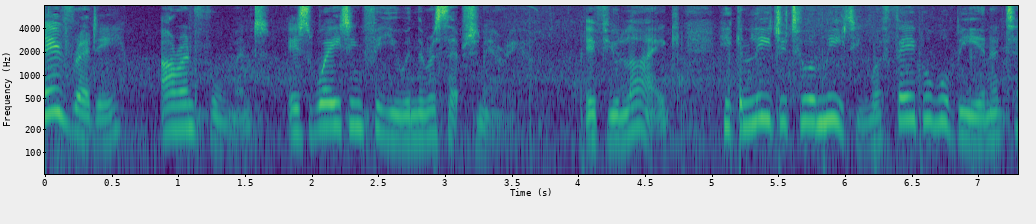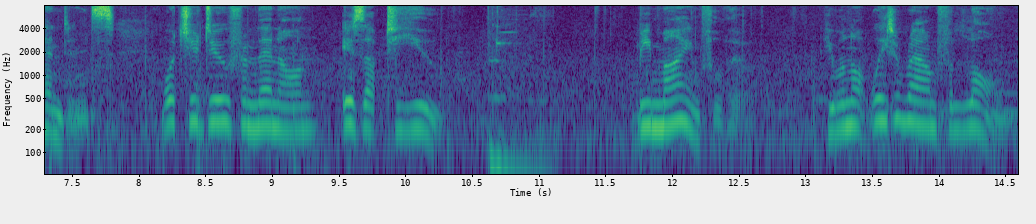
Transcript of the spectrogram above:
Dave Reddy, our informant, is waiting for you in the reception area. If you like, he can lead you to a meeting where Faber will be in attendance. What you do from then on is up to you. Be mindful, though. He will not wait around for long.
